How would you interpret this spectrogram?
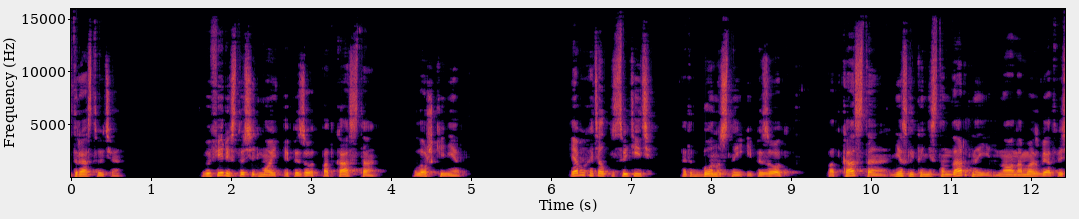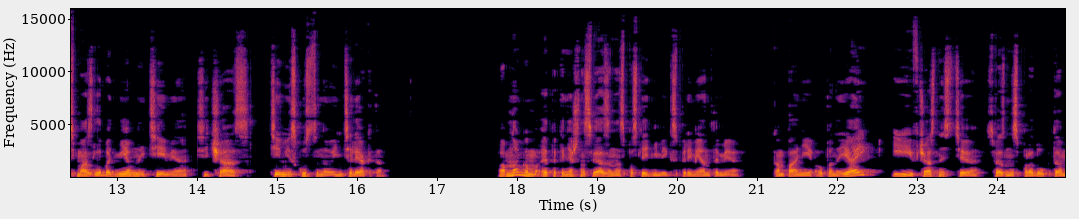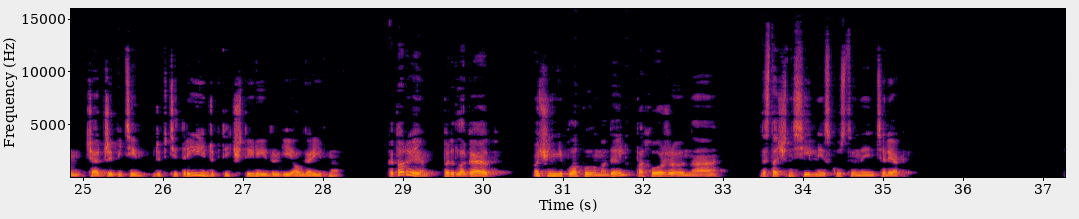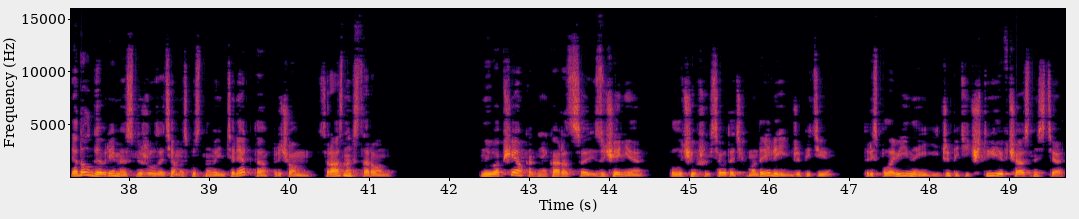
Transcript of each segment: Здравствуйте! В эфире 107 эпизод подкаста «Ложки нет». Я бы хотел посвятить этот бонусный эпизод подкаста несколько нестандартной, но, на мой взгляд, весьма злободневной теме сейчас, теме искусственного интеллекта. Во многом это, конечно, связано с последними экспериментами компании OpenAI и, в частности, связано с продуктом ChatGPT, GPT-3, GPT-4 и другие алгоритмы, которые предлагают очень неплохую модель, похожую на достаточно сильный искусственный интеллект. Я долгое время слежу за темой искусственного интеллекта, причем с разных сторон. Ну и вообще, как мне кажется, изучение получившихся вот этих моделей GPT 3.5 и GPT-4 в частности,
